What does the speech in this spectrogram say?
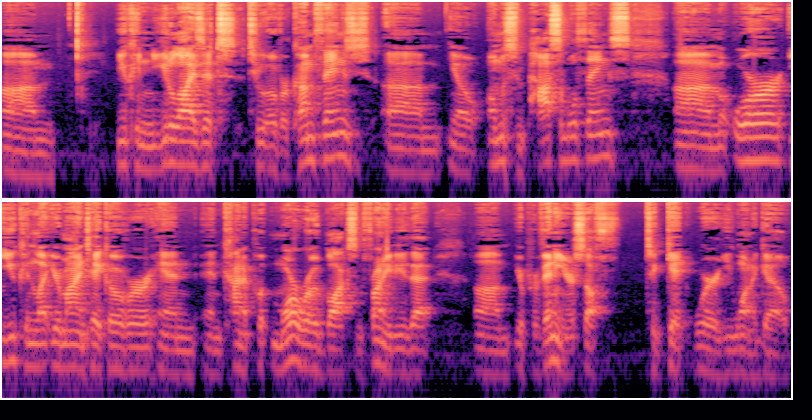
Um, you can utilize it to overcome things, um, you know, almost impossible things. Um, or you can let your mind take over and, and kind of put more roadblocks in front of you that um, you're preventing yourself to get where you want to go.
